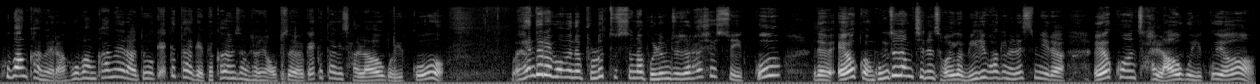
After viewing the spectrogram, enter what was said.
후방 카메라, 후방 카메라도 깨끗하게 백화 현상 전혀 없어요. 깨끗하게 잘 나오고 있고 뭐 핸들에 보면은 블루투스나 볼륨 조절하실 수 있고 그다음에 에어컨 공조 장치는 저희가 미리 확인을 했습니다. 에어컨 잘 나오고 있고요.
